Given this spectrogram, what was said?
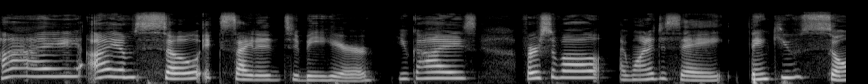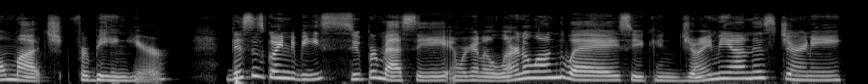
Hi, I am so excited to be here. You guys, first of all, I wanted to say thank you so much for being here. This is going to be super messy and we're going to learn along the way so you can join me on this journey.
